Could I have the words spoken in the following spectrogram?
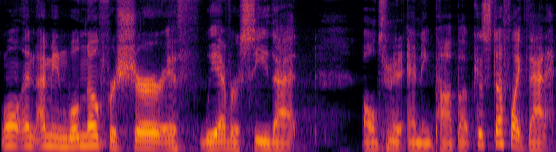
Well, and I mean, we'll know for sure if we ever see that alternate ending pop up because stuff like that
